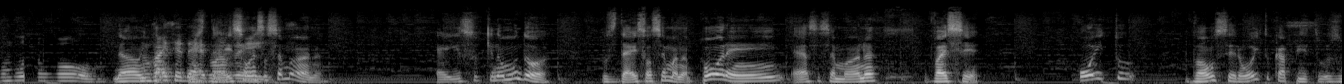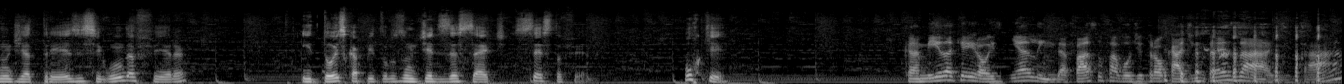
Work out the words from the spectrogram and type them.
Mudou. Não, Não então, vai ser 10 os de uma 10 são essa semana. É isso que não mudou. Os 10 são semana. Porém, essa semana vai ser 8. Vão ser 8 capítulos no dia 13, segunda-feira. E dois capítulos no dia 17, sexta-feira. Por quê? Camila Queiroz, minha linda, faça o favor de trocar de empresário, tá?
